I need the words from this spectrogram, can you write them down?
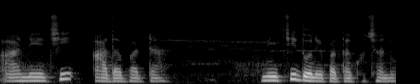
আর নিয়েছি আদা বাটা, নিয়েছি ধনে পাতা কুচানো।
